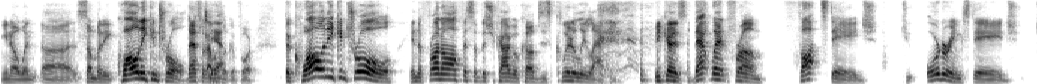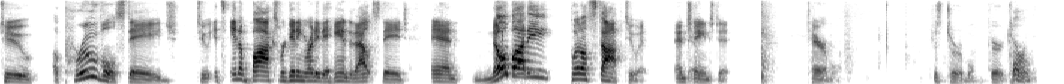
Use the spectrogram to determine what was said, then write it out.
you know when uh somebody quality control that's what i was Yeah. looking for the quality control in the front office of the chicago cubs is clearly lacking because that went from thought stage to ordering stage to approval stage to it's in a box we're getting ready to hand it out stage and nobody put a stop to it and Yeah. changed it terrible Just terrible. Very terrible.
